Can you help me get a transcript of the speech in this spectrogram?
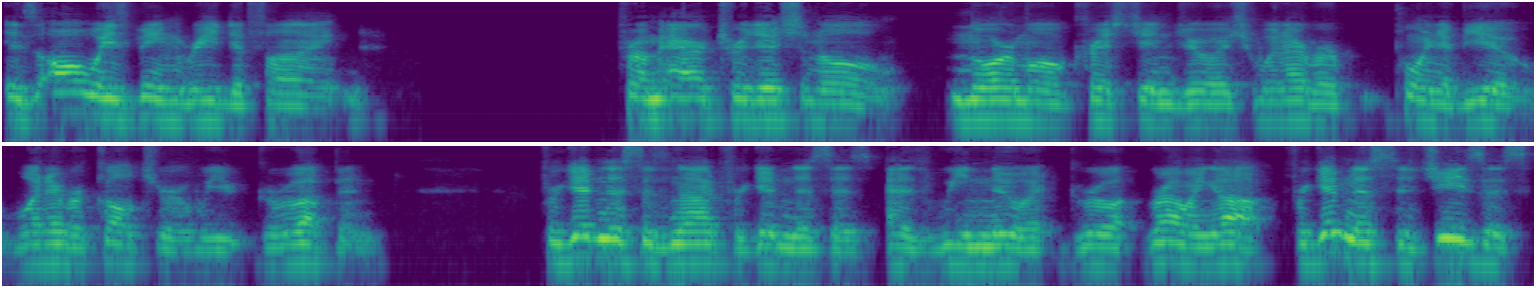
is always being redefined from our traditional, normal Christian, Jewish, whatever point of view, whatever culture we grew up in. Forgiveness is not forgiveness as, as we knew it grew up, growing up. Forgiveness to Jesus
